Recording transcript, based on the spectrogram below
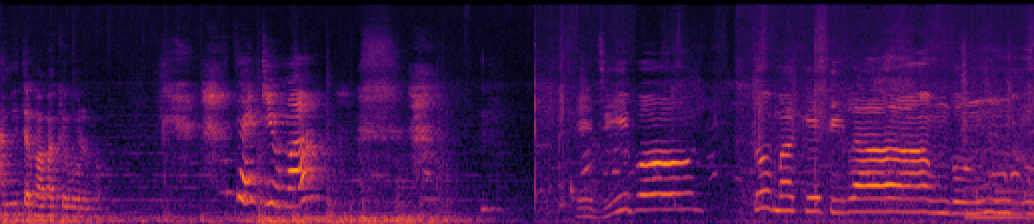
আমি তোর বাবাকে বলব। থ্যাংক ইউ মা। এই জীবন তোমাকে দিলাম বন্ধু।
